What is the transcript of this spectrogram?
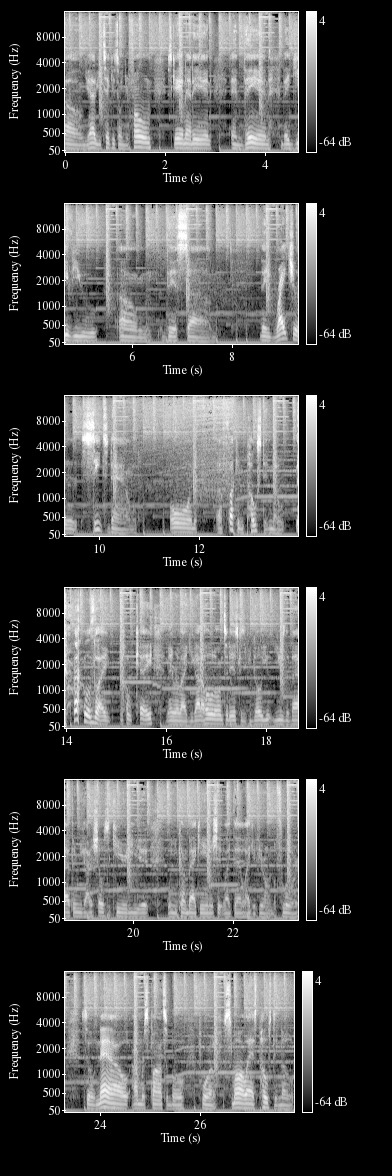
um, you have your tickets on your phone, scan that in, and then they give you um, this. Um, they write your seats down on a fucking post-it note. I was like, okay. They were like, you gotta hold on to this because if you go use the bathroom, you gotta show security when you come back in and shit like that. Like if you're on the floor. So now I'm responsible for a small ass post-it note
